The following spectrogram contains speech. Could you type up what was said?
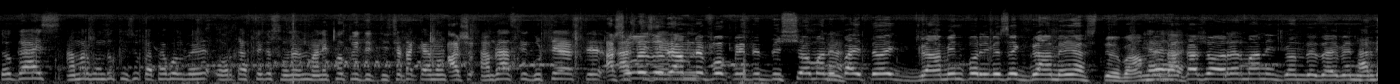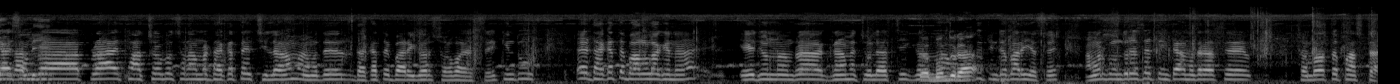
তো গাইস আমার বন্ধু কিছু কথা বলবে ওর কাছ থেকে শোনেন মানে প্রকৃতির দৃশ্যটা কেমন? আমরা আজকে ঘুরতে আসতে আসলে যদি আপনি প্রকৃতির দৃশ্য মানে হ্যাঁ। পাইতে হয় গ্রামীণ পরিবেশে গ্রামে আসতে হবে আপনি হ্যাঁ, হ্যাঁ। ঢাকা শহরের মানিকগঞ্জে যাইবেন আর গাইস আমরা প্রায় পাঁচ ছ বছর আমরা ঢাকাতে ছিলাম আমাদের ঢাকাতে বাড়িঘর সবাই আছে কিন্তু ঢাকাতে ভালো লাগে না। এই জন্য আমরা গ্রামে চলে আসছি। বন্ধুরা- তিনটা বাড়ি আছে। আমার বন্ধুরা আছে তিনটা আমাদের আছে সম্ভবত পাঁচটা।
